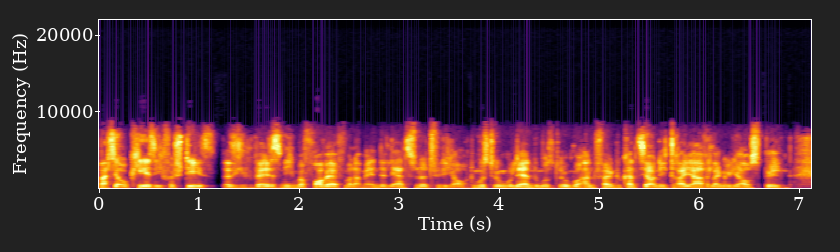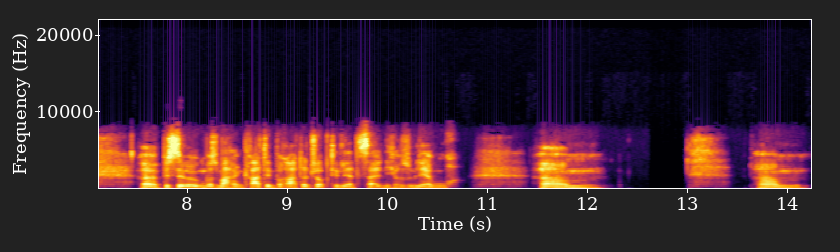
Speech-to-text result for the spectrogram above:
Was ja okay ist, ich verstehe es. Also ich werde es nicht mal vorwerfen, weil am Ende lernst du natürlich auch, du musst irgendwo lernen, du musst irgendwo anfangen, du kannst ja auch nicht drei Jahre lang irgendwie ausbilden, äh, bis du irgendwas machen. Gerade den Beraterjob, den lernst du halt nicht aus dem Lehrbuch. Ähm, ähm,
